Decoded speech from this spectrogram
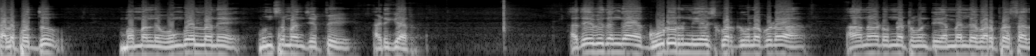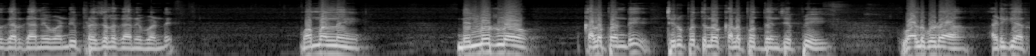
కలపొద్దు మమ్మల్ని ఒంగోలులోనే ఉంచమని చెప్పి అడిగారు. అదేవిధంగా గూడూరు నియోజకవర్గంలో కూడా ఆనాడు ఉన్నటువంటి ఎమ్మెల్యే వరప్రసాద్ గారు కానివ్వండి ప్రజలు కానివ్వండి మమ్మల్ని నెల్లూరులో కలపండి తిరుపతిలో కలపొద్దని చెప్పి వాళ్ళు కూడా అడిగారు.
